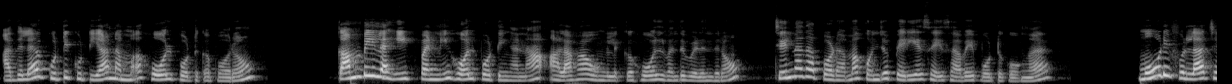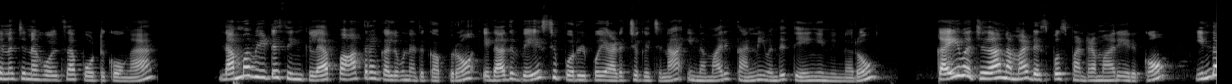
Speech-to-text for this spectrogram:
அதில் குட்டி குட்டியாக நம்ம ஹோல் போட்டுக்க போகிறோம் கம்பியில் ஹீட் பண்ணி ஹோல் போட்டிங்கன்னா அழகாக உங்களுக்கு ஹோல் வந்து விழுந்துடும் சின்னதாக போடாமல் கொஞ்சம் பெரிய சைஸாகவே போட்டுக்கோங்க. மூடி ஃபுல்லாக சின்ன சின்ன ஹோல்ஸாக போட்டுக்கோங்க. நம்ம வீட்டு சிங்கில் பாத்திரம் கழுவுனதுக்கப்புறம் ஏதாவது வேஸ்ட் பொருள் போய் அடைச்சிக்கிச்சுன்னா இந்த மாதிரி தண்ணி வந்து தேங்கி நின்றுரும் கை வச்சு தான் நம்ம டிஸ்போஸ் பண்ணுற மாதிரி இருக்கும். இந்த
